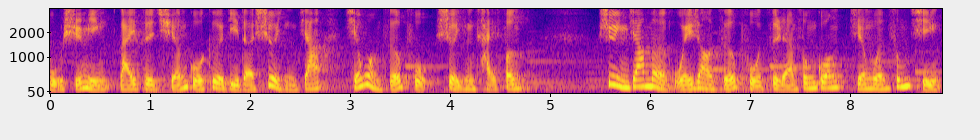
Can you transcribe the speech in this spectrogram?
五十名来自全国各地的摄影家前往泽普摄影采风。摄影家们围绕泽普自然风光、人文风情、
